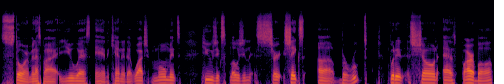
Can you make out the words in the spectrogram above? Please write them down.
storm, and that's by U.S. and Canada. Watch moments, huge explosion shakes uh, Beirut. Footage shown as fireball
